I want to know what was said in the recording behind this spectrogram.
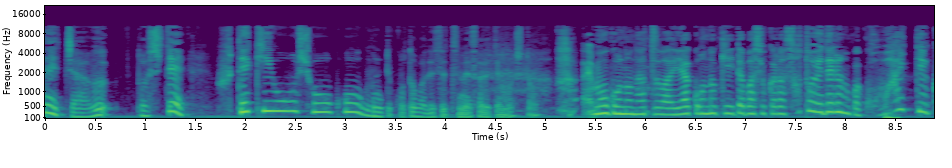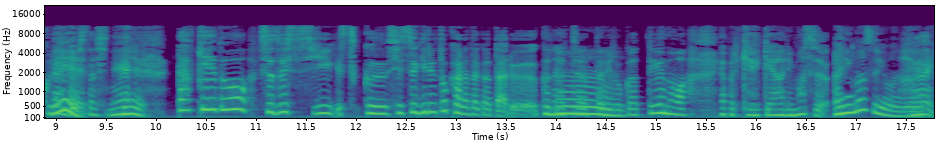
れちゃう。として不適応症候群って言葉で説明されてました、はい、もうこの夏はエアコンの効いた場所から外へ出るのが怖いっていうくらいでしたしね、ねね、だけど涼しくしすぎると体がだるくなっちゃったりとかっていうのはやっぱり経験あります。ありますよね、はい、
